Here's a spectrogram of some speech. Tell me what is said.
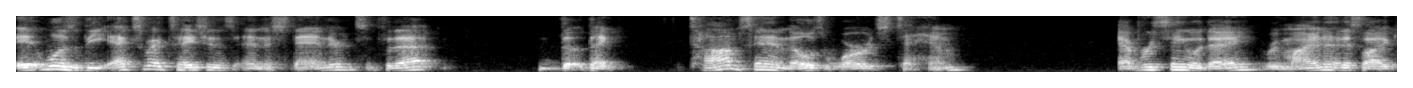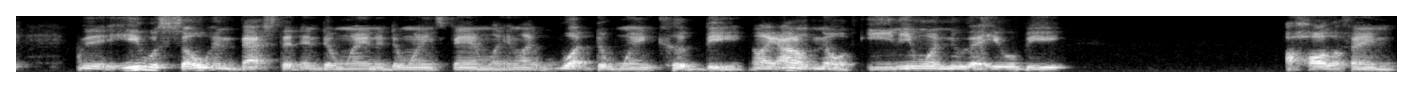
it was the expectations and the standards for that. The, like Tom saying those words to him every single day, reminding it's like he was so invested in Dwyane and Dwyane's family and like what Dwyane could be. Like I don't know if anyone knew that he would be a Hall of Fame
